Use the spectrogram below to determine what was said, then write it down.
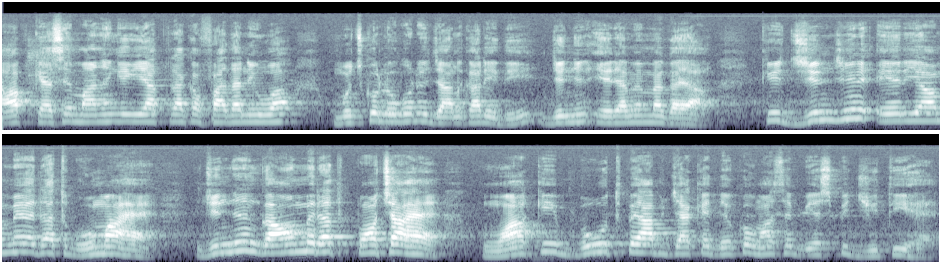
आप कैसे मानेंगे कि यात्रा का फ़ायदा नहीं हुआ? मुझको लोगों ने जानकारी दी, जिन जिन एरिया में मैं गया, कि जिन जिन एरिया में रथ घूमा है, जिन जिन गाँव में रथ पहुँचा है, वहाँ की बूथ पे आप जाके देखो, वहाँ से बीएसपी जीती है।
